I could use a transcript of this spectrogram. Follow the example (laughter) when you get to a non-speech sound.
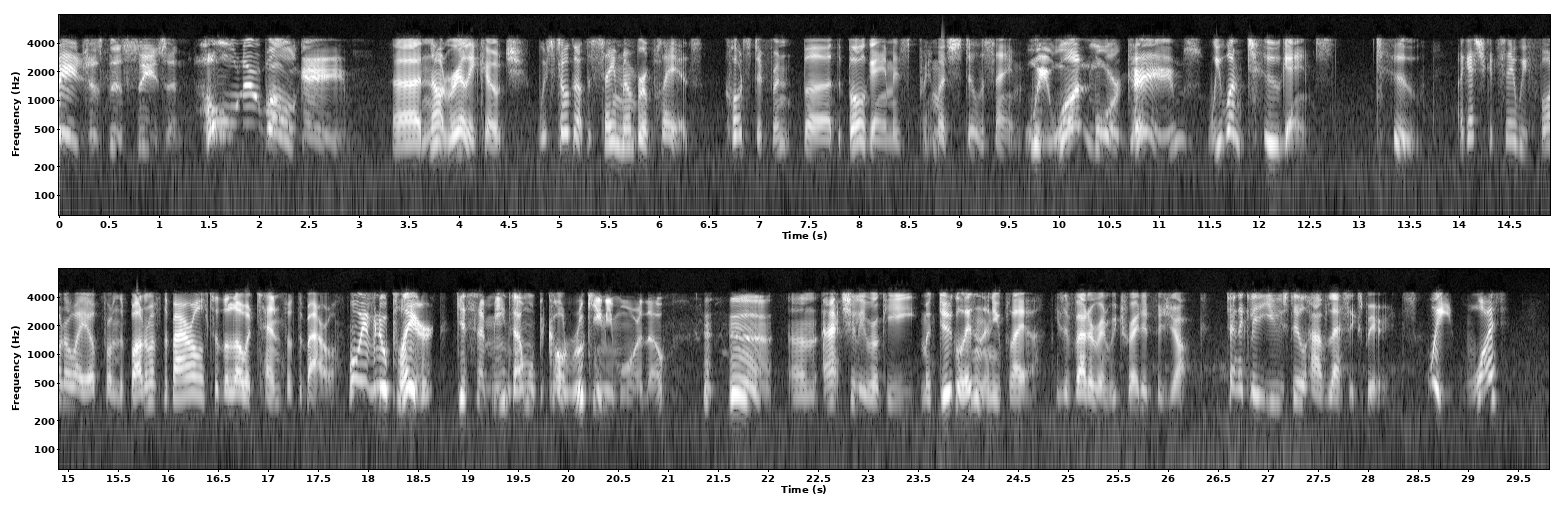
changes this season. Whole new ball game. Uh, not really, Coach. We've still got the same number of players. Court's different, but the ball game is pretty much still the same. We won more games. We won two games. Two. I guess you could say we fought our way up from the bottom of the barrel to the lower tenth of the barrel. Well, we have a new player. Guess that means I won't be called rookie anymore, though. (laughs) Um, actually, rookie, McDougal isn't a new player. He's a veteran we traded for Jacques. Technically, you still have less experience. Wait, what?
